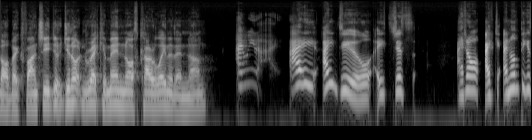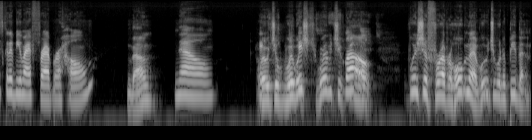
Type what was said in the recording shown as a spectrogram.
A big fan. So you do, do you not recommend North Carolina then, Nan? I mean, I I, do. It's just I don't I, I don't think it's gonna be my forever home. No. No, Where would you? Where would you? Where would you? slow. Where's your forever home then? Where would you want to be then?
